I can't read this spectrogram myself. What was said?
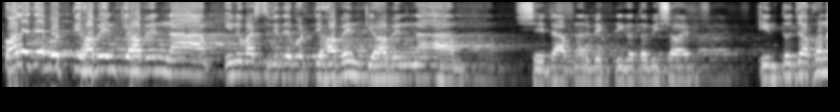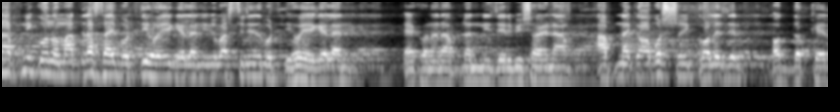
কলেজে ভর্তি হবেন কি হবেন না? ইউনিভার্সিটিতে ভর্তি হবেন কি হবেন না? সেটা আপনার ব্যক্তিগত বিষয়। কিন্তু যখন আপনি কোন মাদ্রাসায় ভর্তি হয়ে গেলেন, ইউনিভার্সিটিতে ভর্তি হয়ে গেলেন, এখন আর আপনার নিজের বিষয় না। আপনাকে অবশ্যই কলেজের অধ্যক্ষের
